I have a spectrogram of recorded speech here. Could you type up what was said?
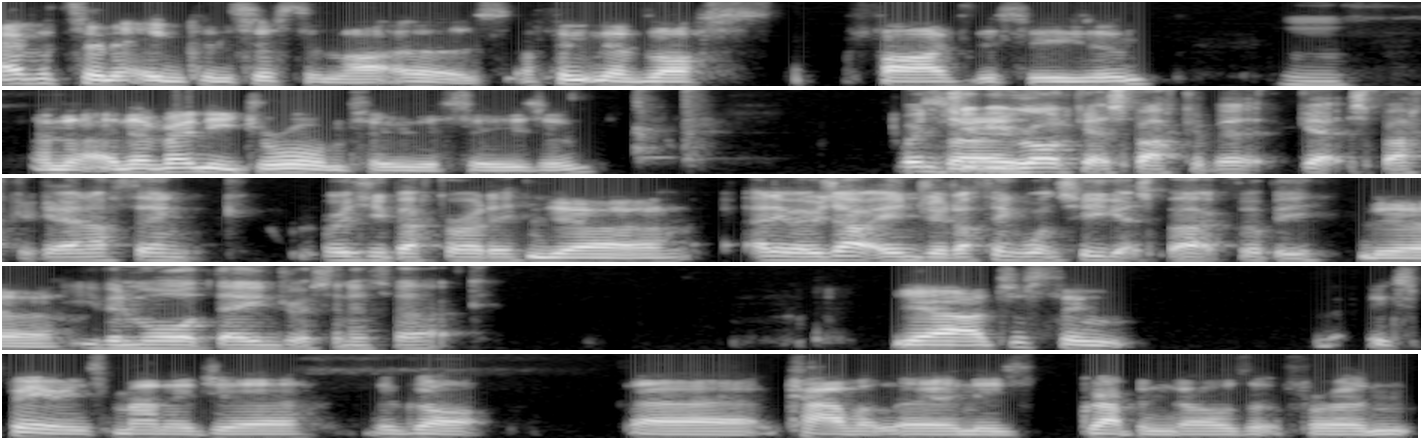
Everton are inconsistent like us. I think they've lost five this season, Hmm. and they've only drawn two this season. When So- Jimmy Rod gets back a bit, gets back again, I think. Or is he back already? Yeah, Anyway, he's out injured. I think once he gets back, they'll be yeah, even more dangerous in attack. yeah. I just think experienced manager. They've got uh, Calvert Lewin. He's grabbing goals up front.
